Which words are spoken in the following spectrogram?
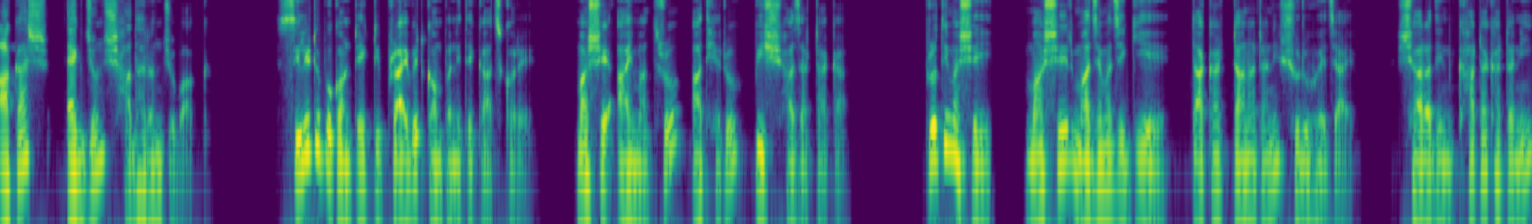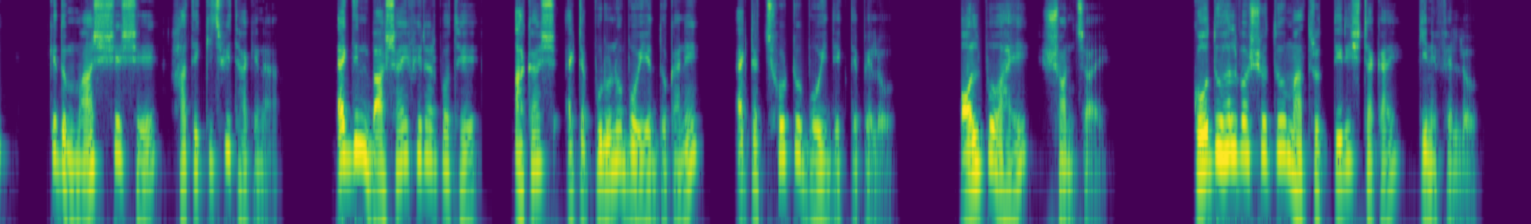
আকাশ একজন সাধারণ যুবক। সিলেট উপকণ্ঠে একটি প্রাইভেট কোম্পানিতে কাজ করে। মাসে আয় মাত্র আঠেরো, বিশ হাজার টাকা। প্রতি মাসেই মাসের মাঝামাঝি গিয়ে টাকার টানাটানি শুরু হয়ে যায়। সারাদিন খাটাখাটানি, কিন্তু মাস শেষে হাতে কিছুই থাকে না। একদিন বাসায় ফেরার পথে আকাশ একটা পুরনো বইয়ের দোকানে একটা ছোট বই দেখতে পেল। অল্প আয়ে সঞ্চয়। কৌতূহলবশত মাত্র তিরিশ টাকায় কিনে ফেলল।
